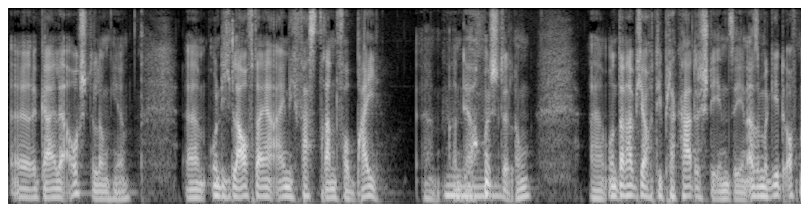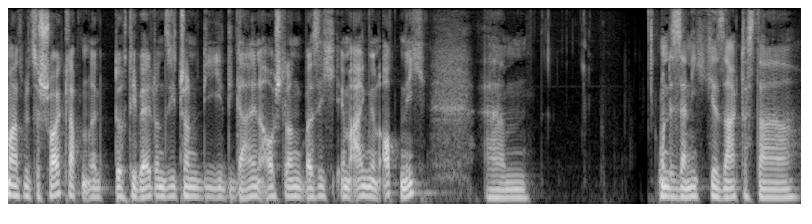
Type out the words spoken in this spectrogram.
äh, geile Ausstellung hier. Ähm, und ich laufe da ja eigentlich fast dran vorbei ähm, an der mhm. Ausstellung. Äh, und dann habe ich auch die Plakate stehen sehen. Also man geht oftmals mit so Scheuklappen durch die Welt und sieht schon die, die geilen Ausstellungen bei sich im eigenen Ort nicht. Ähm, und es ist ja nicht gesagt, dass da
